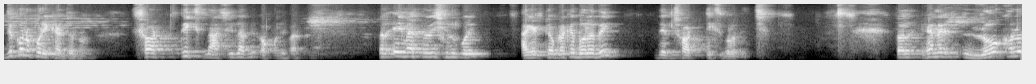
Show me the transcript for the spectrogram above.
যে কোনো পরীক্ষার জন্য। শর্ট টিক্স না শিখলে আপনি কখনোই পারবেন তাহলে এই ম্যাথটা দিয়ে শুরু করি। আগে একটু আপনাকে বলে দিই দেন শর্ট টিক্স বলে দিচ্ছি। তাহলে এখানে লোক হলো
